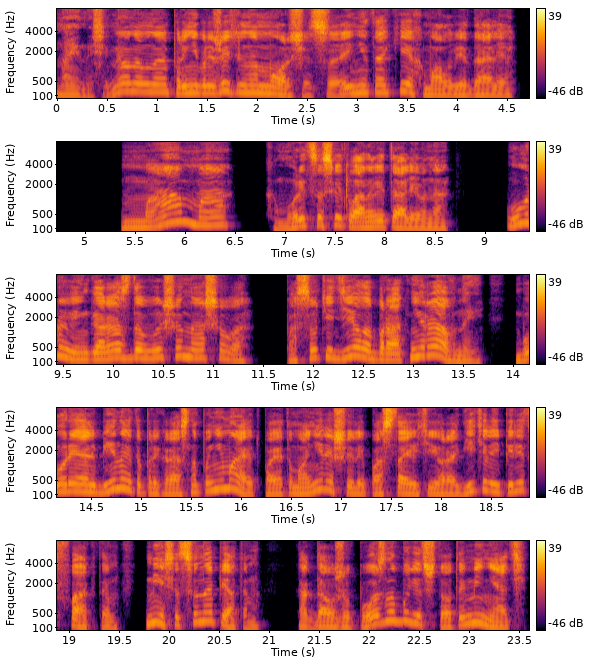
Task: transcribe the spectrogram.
Наина Семеновна пренебрежительно морщится, и не таких, мол, видали. «Мама!» Хмурится Светлана Витальевна. Уровень гораздо выше нашего. По сути дела, брак неравный. Боря и Альбина это прекрасно понимают, поэтому они решили поставить ее родителей перед фактом месяца на пятом, когда уже поздно будет что-то менять.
